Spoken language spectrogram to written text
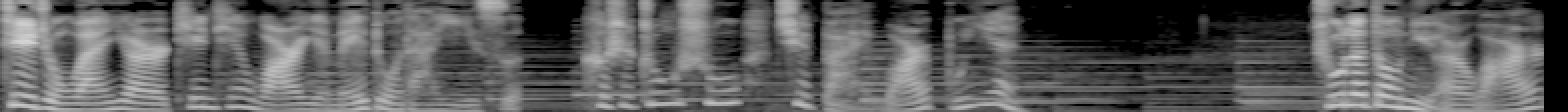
这种玩意儿天天玩也没多大意思，可是钟书却百玩不厌。除了逗女儿玩，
